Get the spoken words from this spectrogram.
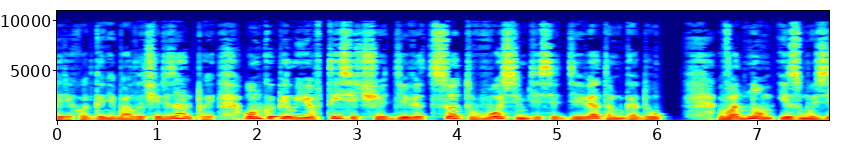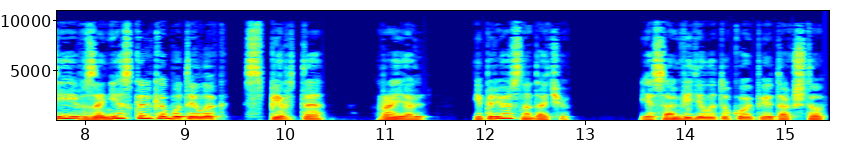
«Переход Ганнибала через Альпы». Он купил ее в 1989 году в одном из музеев за несколько бутылок спирта «Рояль» и привез на дачу. Я сам видел эту копию, так что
